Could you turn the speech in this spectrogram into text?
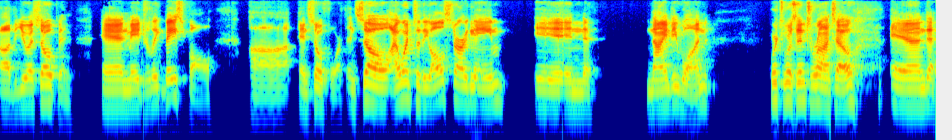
uh, the US Open and Major League Baseball uh, and so forth. And so I went to the All Star game in 91, which was in Toronto. And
